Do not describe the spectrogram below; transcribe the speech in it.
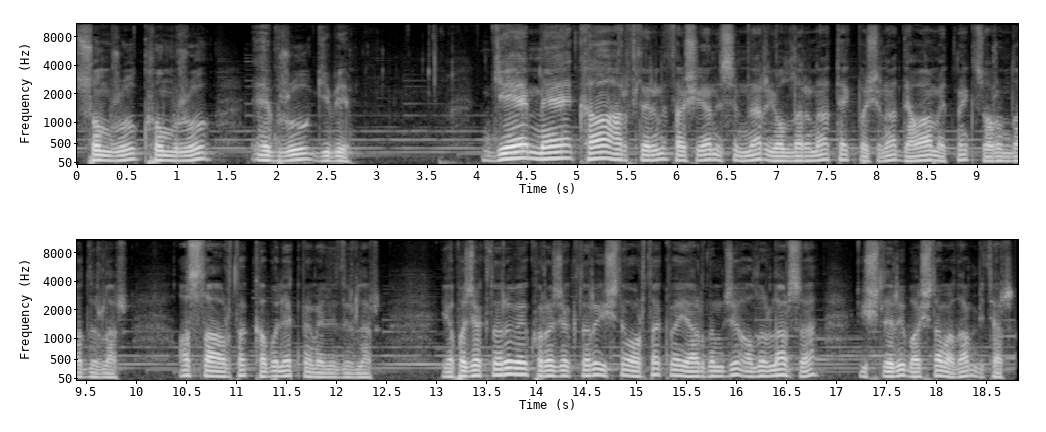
Sumru, Kumru, Ebru gibi. G, M, K harflerini taşıyan isimler yollarına tek başına devam etmek zorundadırlar. Asla ortak kabul etmemelidirler. Yapacakları ve kuracakları işte ortak ve yardımcı alırlarsa işleri başlamadan biter.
